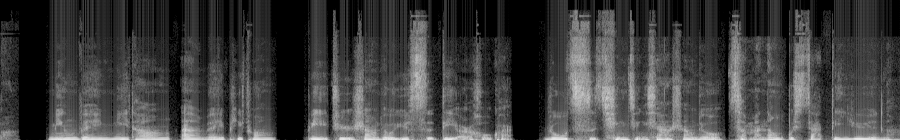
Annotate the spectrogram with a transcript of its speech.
了。明为蜜糖，暗为砒霜，必置上六于死地而后快。如此情景下，上六怎么能不下地狱呢？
